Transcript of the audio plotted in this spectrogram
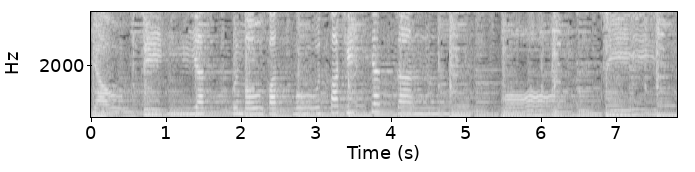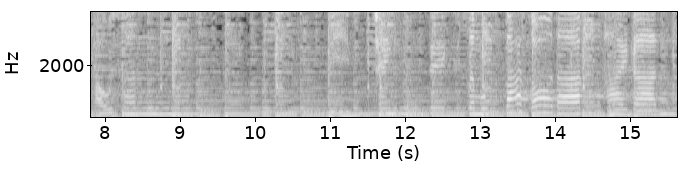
有志一般布佛，没法歇一阵。我只求新，年轻的心没法锁得太紧。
